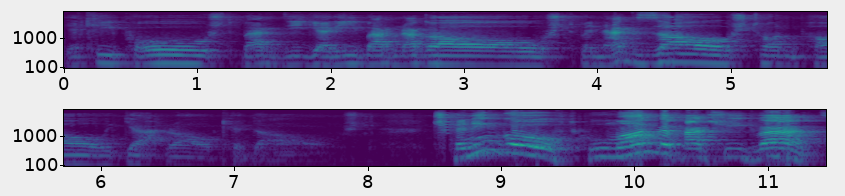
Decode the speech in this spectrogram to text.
یکی پشت بر دیگری بر نگاشت به نگذاشت آن پایگه را که داشت. چنین گفت هومان به فرشیدورد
